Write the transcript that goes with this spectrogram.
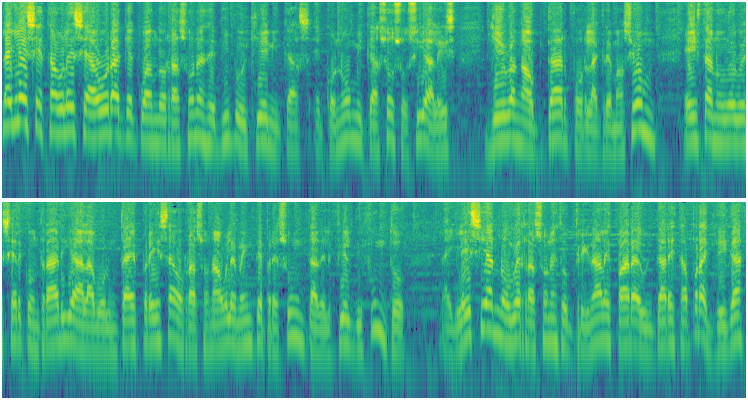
La Iglesia establece ahora que cuando razones de tipo higiénicas, económicas o sociales llevan a optar por la cremación, esta no debe ser contraria a la voluntad expresa o razonablemente presunta del fiel difunto. La Iglesia no ve razones doctrinales para evitar esta práctica,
